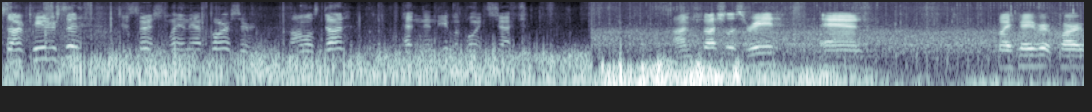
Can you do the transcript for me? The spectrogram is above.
Sergeant Peterson. Just finished laying that course, or almost done. Heading in to get my points checked. I'm Specialist Reed, and my favorite part,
